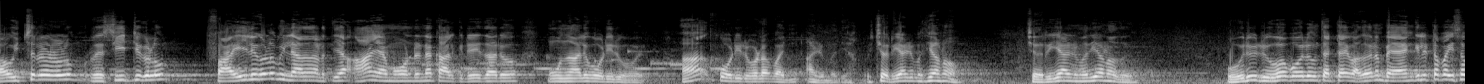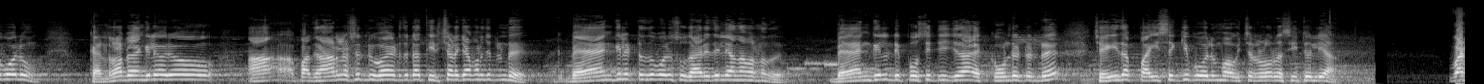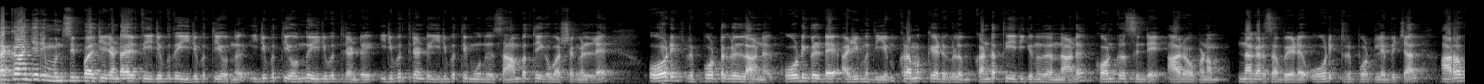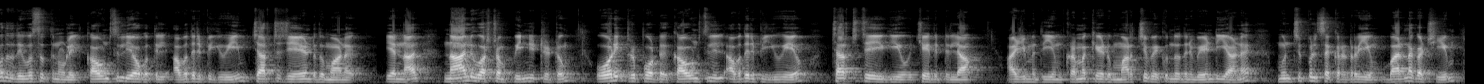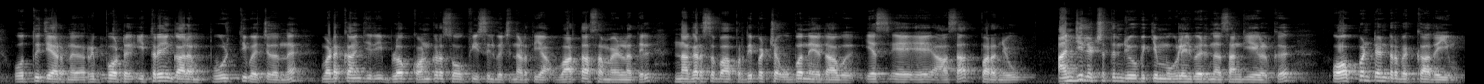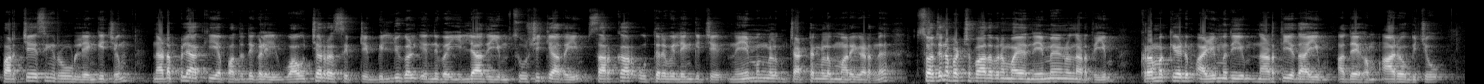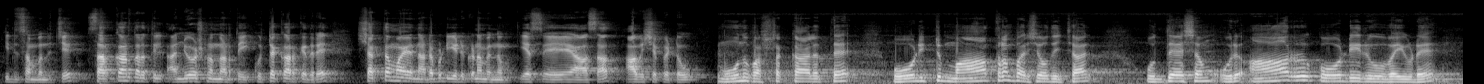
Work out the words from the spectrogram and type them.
വൗച്ചറുകളും റെസീറ്റുകളും ഫയലുകളും ഇല്ലാതെ നടത്തിയ ആ എമൗണ്ടിനെ കാൽക്കുലേറ്റ് ചെയ്താൽ മൂന്നാൽ കോടി രൂപ വരും. ആ കോടി രൂപയുടെ വൻ അഴിമതിയാണ് ചെറിയ അഴിമതിയാണോ? ചെറിയ അഴിമതിയാണോ അത്? ഒരു രൂപ പോലും തെറ്റായി. അതുപോലെ ബാങ്കിലിട്ട പൈസ പോലും. കനറ ബാങ്കിൽ ഒരു പതിനാറ് ലക്ഷം രൂപ എടുത്തിട്ട് തിരിച്ചടയ്ക്കാൻ പറഞ്ഞിട്ടുണ്ട്. ബാങ്കിലിട്ടത് പോലും സുതാര്യതയില്ല എന്നാണ് പറഞ്ഞത്. ബാങ്കിൽ ഡിപ്പോസിറ്റ് ചെയ്ത അക്കൗണ്ട് ഇട്ടിട്ട് ചെയ്ത പൈസയ്ക്ക് പോലും വൗച്ചറുള്ള റെസീറ്റും ഇല്ല. വടക്കാഞ്ചേരി മുനിസിപ്പാലിറ്റി രണ്ടായിരത്തി ഇരുപത് ഇരുപത്തിയൊന്ന് ഇരുപത്തിയൊന്ന് ഇരുപത്തിരണ്ട് ഇരുപത്തിരണ്ട് ഇരുപത്തിമൂന്ന് സാമ്പത്തിക വർഷങ്ങളിലെ ഓഡിറ്റ് റിപ്പോർട്ടുകളിലാണ് കോടികളുടെ അഴിമതിയും ക്രമക്കേടുകളും കണ്ടെത്തിയിരിക്കുന്നതെന്നാണ് കോൺഗ്രസിന്റെ ആരോപണം. നഗരസഭയുടെ ഓഡിറ്റ് റിപ്പോർട്ട് ലഭിച്ചാൽ അറുപത് ദിവസത്തിനുള്ളിൽ കൗൺസിൽ യോഗത്തിൽ അവതരിപ്പിക്കുകയും ചർച്ച ചെയ്യേണ്ടതുമാണ്. എന്നാൽ നാലു വർഷം പിന്നിട്ടിട്ടും ഓഡിറ്റ് റിപ്പോർട്ട് കൗൺസിലിൽ അവതരിപ്പിക്കുകയോ ചർച്ച ചെയ്യുകയോ ചെയ്തിട്ടില്ല. അഴിമതിയും ക്രമക്കേടും മറച്ചുവെക്കുന്നതിനു വേണ്ടിയാണ് മുനിസിപ്പൽ സെക്രട്ടറിയും ഭരണകക്ഷിയും ഒത്തുചേർന്ന് റിപ്പോർട്ട് ഇത്രയും കാലം പൂഴ്ത്തിവെച്ചതെന്ന് വടക്കാഞ്ചേരി ബ്ലോക്ക് കോൺഗ്രസ് ഓഫീസിൽ വെച്ച് നടത്തിയ വാർത്താ സമ്മേളനത്തിൽ നഗരസഭാ പ്രതിപക്ഷ ഉപനേതാവ് എസ് എ എ ആസാദ് പറഞ്ഞു. അഞ്ച് ലക്ഷത്തിന് രൂപയ്ക്ക് മുകളിൽ വരുന്ന സംഖ്യകൾക്ക് ഓപ്പൺ ടെൻഡർ വെക്കാതെയും പർച്ചേസിംഗ് റൂൾ ലംഘിച്ചും നടപ്പിലാക്കിയ പദ്ധതികളിൽ വൗച്ചർ റെസിപ്റ്റ് ബില്ലുകൾ എന്നിവ ഇല്ലാതെയും സൂക്ഷിക്കാതെയും സർക്കാർ ഉത്തരവ് ലംഘിച്ച് നിയമങ്ങളും ചട്ടങ്ങളും മറികടന്ന് സ്വജനപക്ഷപാതപരമായ നിയമനങ്ങൾ നടത്തിയും ക്രമക്കേടും അഴിമതിയും നടത്തിയതായും അദ്ദേഹം ആരോപിച്ചു. ഇത് സംബന്ധിച്ച് സർക്കാർ തലത്തിൽ അന്വേഷണം നടത്തി കുറ്റക്കാർക്കെതിരെ ശക്തമായ നടപടിയെടുക്കണമെന്നും എസ്. എ. എ. ആസാദ് ആവശ്യപ്പെട്ടു. മൂന്ന് വർഷക്കാലത്തെ ഓഡിറ്റ് മാത്രം പരിശോധിച്ചാൽ ഉദ്ദേശം ഒരു ആറ് കോടി രൂപയുടെ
